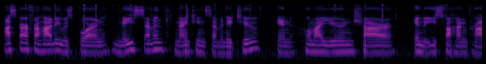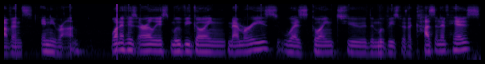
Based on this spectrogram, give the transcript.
Asghar Farhadi was born May 7th, 1972, in Humayun Shahar in the Isfahan province in Iran. One of his earliest movie going memories was going to the movies with a cousin of his,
